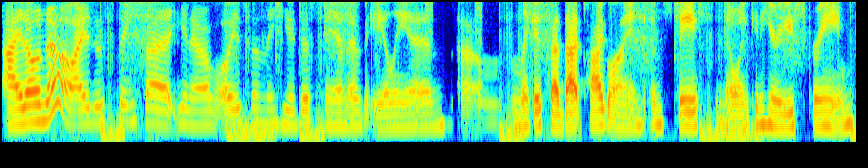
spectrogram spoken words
I don't know. I just think that, you know, I've always been the hugest fan of Alien. Um, and like I said, that tagline in space, no one can hear you scream.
